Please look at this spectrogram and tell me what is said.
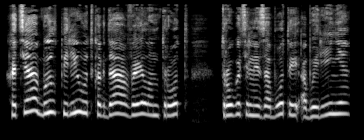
Хотя был период, когда Вейланд Рот трогательной заботой об Ирине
